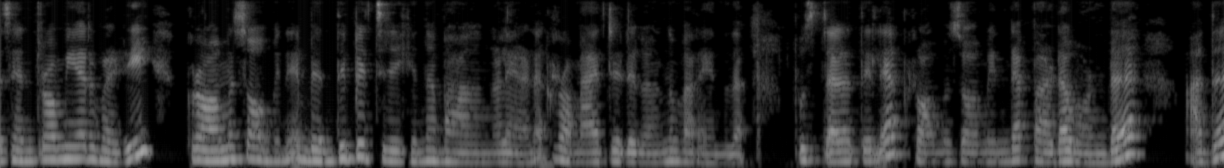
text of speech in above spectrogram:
സെൻട്രോമിയർ വഴി ക്രോമസോമിനെ ബന്ധിപ്പിച്ചിരിക്കുന്ന ഭാഗങ്ങളെയാണ് ക്രോമാറ്റിഡുകൾ എന്ന് പറയുന്നത്. പുസ്തകത്തിൽ ക്രോമസോമിന്റെ പടമുണ്ട്. അത്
